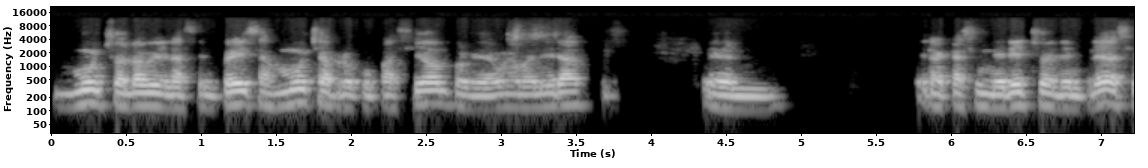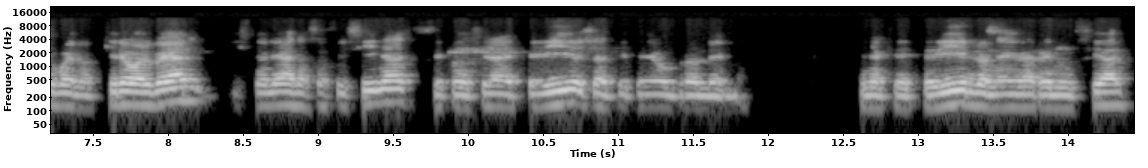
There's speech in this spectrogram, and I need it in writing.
mucho lobby de las empresas, mucha preocupación, porque de alguna manera em, era casi un derecho del empleado, decir, bueno, quiero volver, y si no le das las oficinas, se considera despedido y ya te tenía un problema. Tenías que despedirlo, nadie iba a renunciar.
